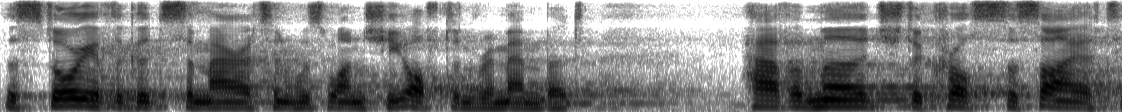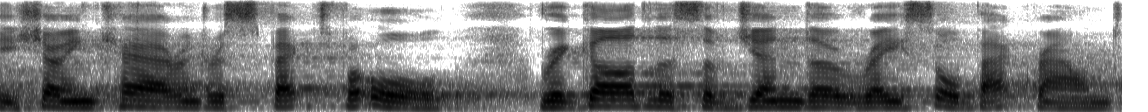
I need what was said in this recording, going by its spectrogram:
the story of the Good Samaritan was one she often remembered, have emerged across society showing care and respect for all, regardless of gender, race, or background,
